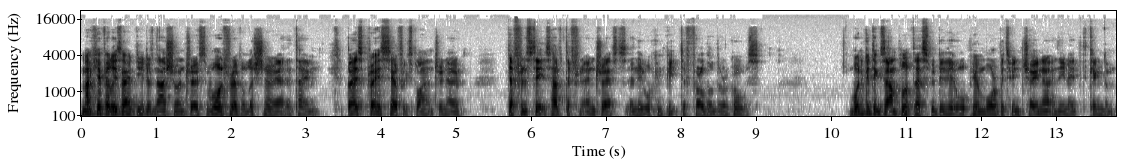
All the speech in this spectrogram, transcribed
Machiavelli's idea of national interest was revolutionary at the time, but it's pretty self explanatory now. Different states have different interests and they will compete to further their goals. One good example of this would be the Opium War between China and the United Kingdom.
